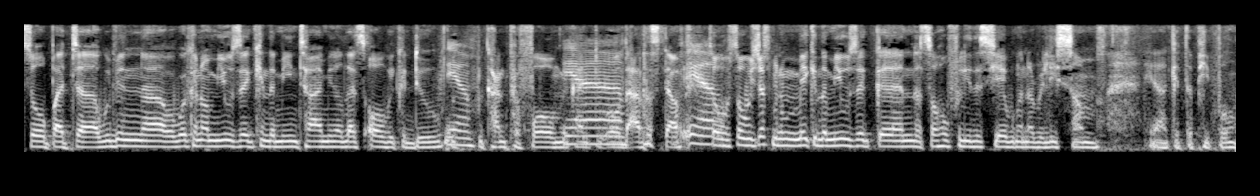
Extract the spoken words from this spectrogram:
So, but uh, we've been uh, working on music in the meantime. You know, that's all we could do. We- Yeah. We, can't perform. We can't do all the other stuff. Yeah. So, so we've just been making the music, and so hopefully this year we're gonna release some. Yeah, get the people.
